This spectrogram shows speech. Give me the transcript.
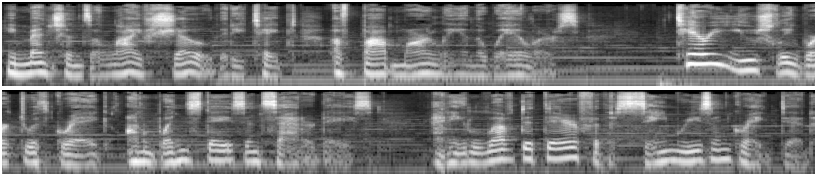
He mentions a live show that he taped of Bob Marley and the Wailers. Terry usually worked with Greg on Wednesdays and Saturdays, and he loved it there for the same reason Greg did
